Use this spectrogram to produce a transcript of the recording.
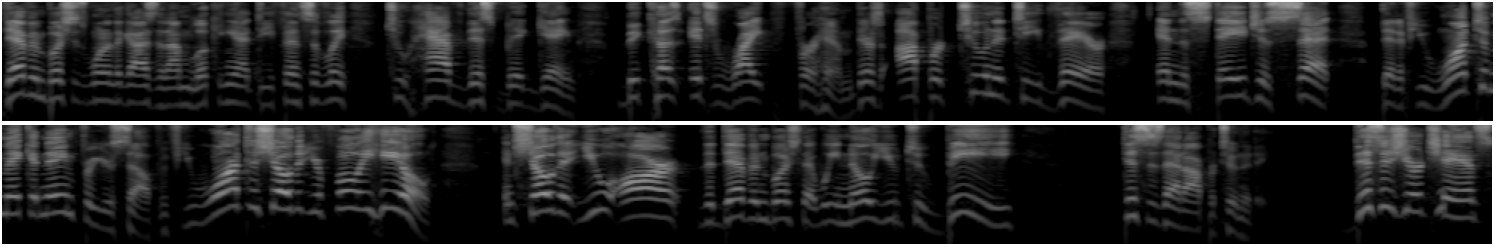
Devin Bush is one of the guys that I'm looking at defensively to have this big game because it's ripe for him. There's opportunity there, and the stage is set that if you want to make a name for yourself, if you want to show that you're fully healed and show that you are the Devin Bush that we know you to be, this is that opportunity. This is your chance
